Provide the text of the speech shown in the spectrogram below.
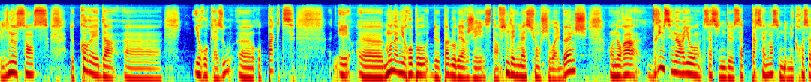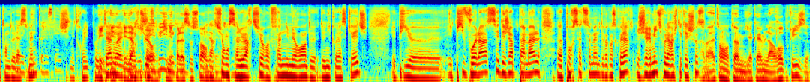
L'innocence de Koreeda Hirokazu au Pacte. Et euh, Mon ami robot de Pablo Berger, c'est un film d'animation chez Wild Bunch. On aura Dream Scenario, ça, c'est une de, ça personnellement, c'est une de mes grosses attentes de la Avec semaine. Nicolas Cage. Chez Et, Metropolitan. et- ouais, et vu, qui n'est est pas là ce soir. et mais- d'Arthur, on salue Arthur, fan numéro 1 de, de Nicolas Cage. Et puis, euh, et puis voilà, c'est déjà pas mal euh, pour cette semaine de vacances scolaires. Jérémy, tu voulais rajouter quelque chose? Ah bah attends Tom, il y a quand même la reprise,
